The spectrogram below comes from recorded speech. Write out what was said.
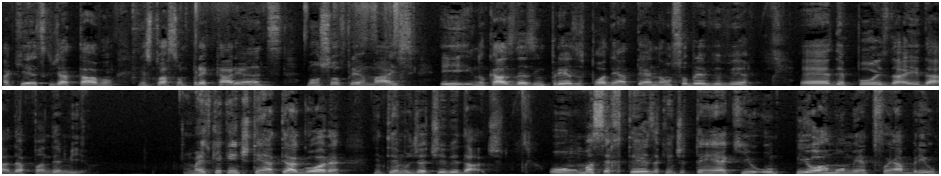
Aqueles que já estavam em situação precária antes vão sofrer mais e, no caso das empresas, podem até não sobreviver é, depois daí da, da pandemia. Mas o que, que a gente tem até agora em termos de atividade? Uma certeza que a gente tem é que o pior momento foi em abril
